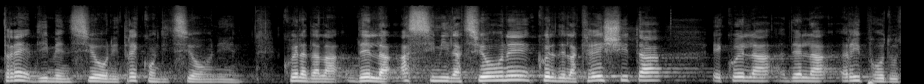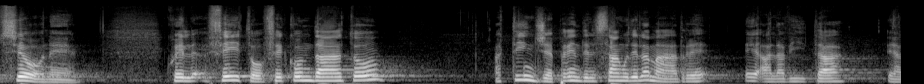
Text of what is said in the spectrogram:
tre dimensioni, tre condizioni, quella della, dell'assimilazione, quella della crescita e quella della riproduzione. Quel feto fecondato attinge, prende il sangue della madre e ha la vita. E ha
